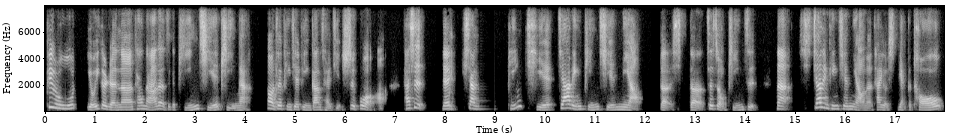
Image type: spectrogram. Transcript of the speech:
譬如有一个人呢，他拿了这个贫且瓶啊，哦，这个贫且瓶刚才解释过啊，他是诶像。贫且迦陵贫且鸟的的这种瓶子，那嘉陵贫且鸟呢？它有两个头，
